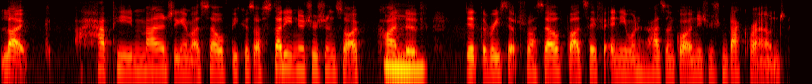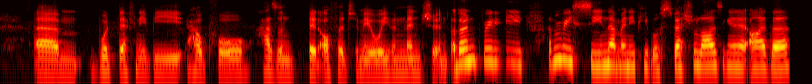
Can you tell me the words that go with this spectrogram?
like happy managing it myself because i've studied nutrition so i kind of mm. did the research for myself but i'd say for anyone who hasn't got a nutrition background um, would definitely be helpful hasn't been offered to me or even mentioned i don't really I haven't really seen that many people specializing in it either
